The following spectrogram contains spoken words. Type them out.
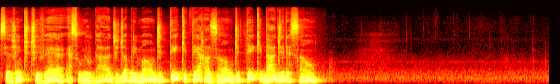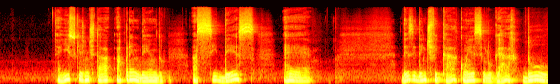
se a gente tiver essa humildade de abrir mão, de ter que ter razão, de ter que dar direção. É isso que a gente está aprendendo a se des, é, desidentificar com esse lugar do,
